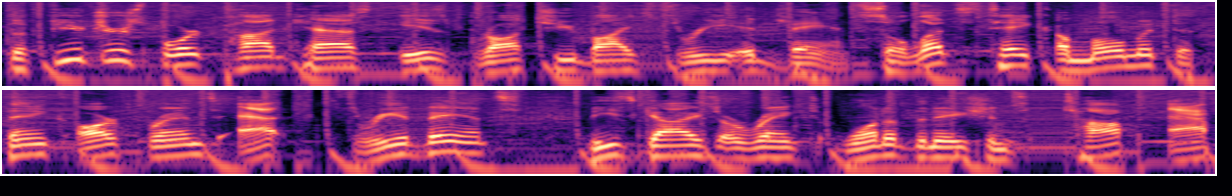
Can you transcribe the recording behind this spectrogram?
The Future Sport podcast is brought to you by 3 Advance. So let's take a moment to thank our friends at 3 Advance. These guys are ranked one of the nation's top app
